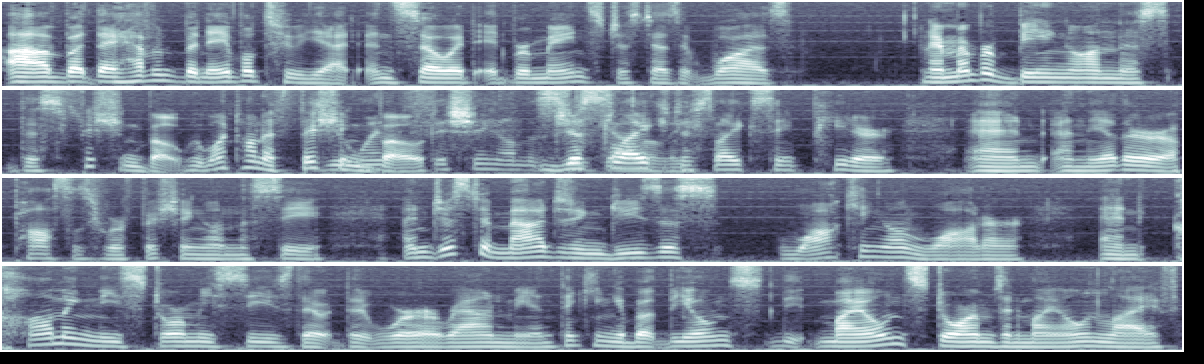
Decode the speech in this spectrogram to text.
Uh, but they haven't been able to yet, and so it, it remains just as it was. And I remember being on this this fishing boat. We went on a fishing boat fishing on the sea of just like just like Saint Peter and and the other apostles who were fishing on the sea, and just imagining Jesus walking on water and calming these stormy seas that that were around me, and thinking about the own the, my own storms in my own life,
